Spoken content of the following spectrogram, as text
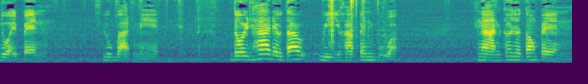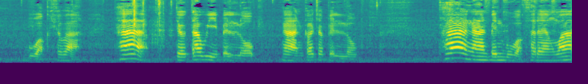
หน่วยเป็นลูกบาศก์เมตร โดยถ้าเดลต้า V ครับเป็นบวก งานก็จะต้องเป็นบวกใช่ป่ะ ถ้าเดลต้า V เป็นลบ งานก็จะเป็นลบ ถ้างานเป็นบวกแสดงว่า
